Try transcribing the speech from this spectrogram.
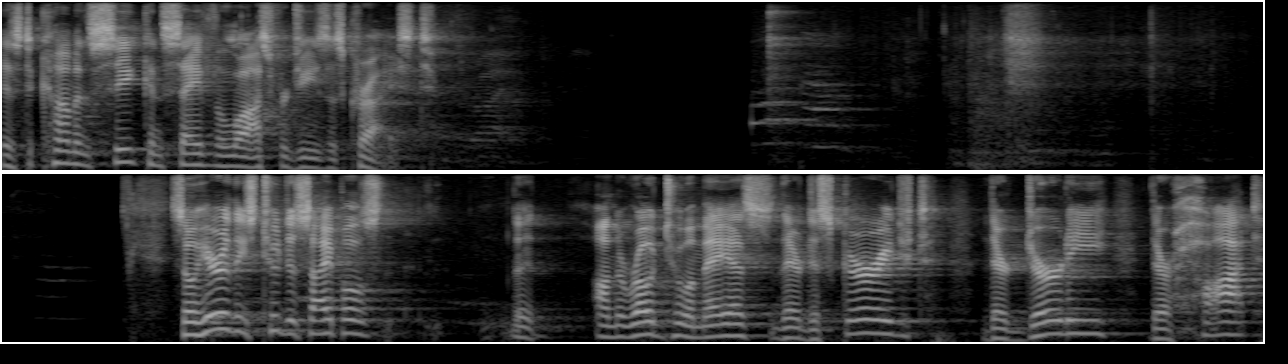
is to come and seek and save the lost for Jesus Christ. So here are these two disciples that on the road to Emmaus. They're discouraged, they're dirty, they're hot,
